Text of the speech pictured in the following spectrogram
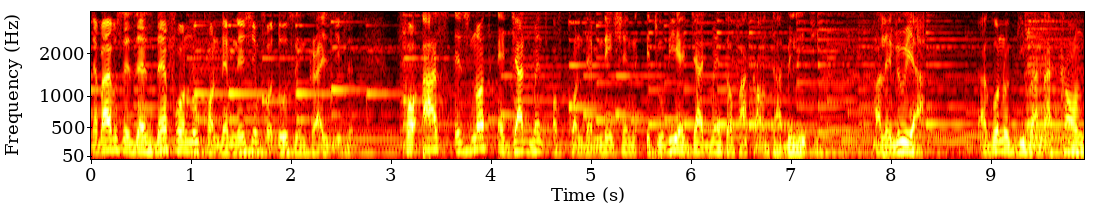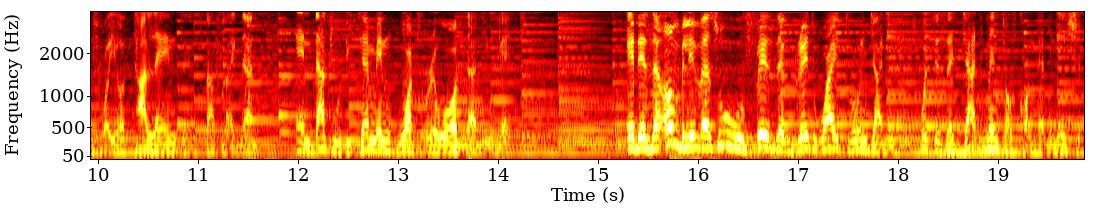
The Bible says there's therefore no condemnation for those in Christ Jesus. For us, it's not a judgment of condemnation, it will be a judgment of accountability. Hallelujah. Are going to give an account for your talents and stuff like that, and that will determine what reward that you get. It is the unbelievers who will face the great white throne judgment, which is a judgment of condemnation.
